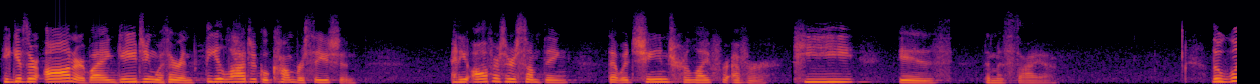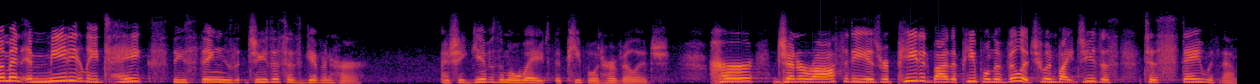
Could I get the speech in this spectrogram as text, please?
He gives her honor by engaging with her in theological conversation. And he offers her something that would change her life forever. He is the Messiah. The woman immediately takes these things that Jesus has given her and she gives them away to the people in her village. Her generosity is repeated by the people in the village who invite Jesus to stay with them.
